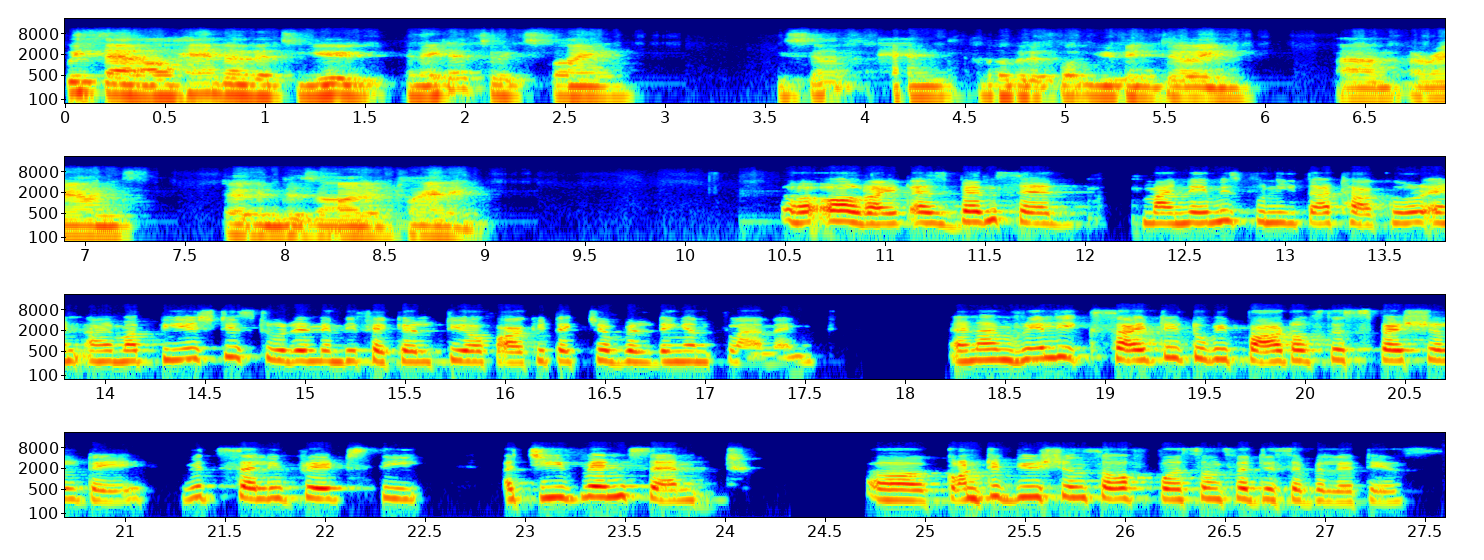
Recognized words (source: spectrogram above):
with that, I'll hand over to you, Puneeta, to explain yourself and a little bit of what you've been doing um, around urban design and planning. Uh, all right, as Ben said, my name is Puneeta Thakur, and I'm a PhD student in the Faculty of Architecture, Building and Planning. And I'm really excited to be part of this special day, which celebrates the achievements and uh, contributions of persons with disabilities.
